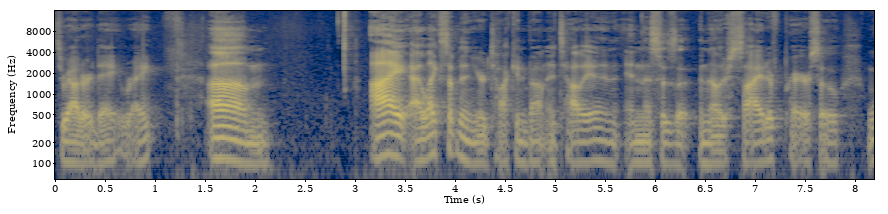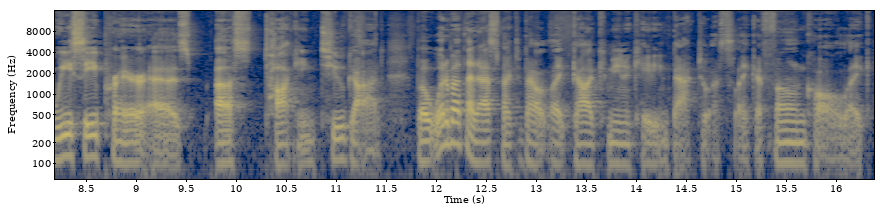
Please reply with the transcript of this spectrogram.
throughout our day right? Um I, I like something you're talking about, Natalia, and, and this is a, another side of prayer. So we see prayer as us talking to God, but what about that aspect about like God communicating back to us, like a phone call? Like,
